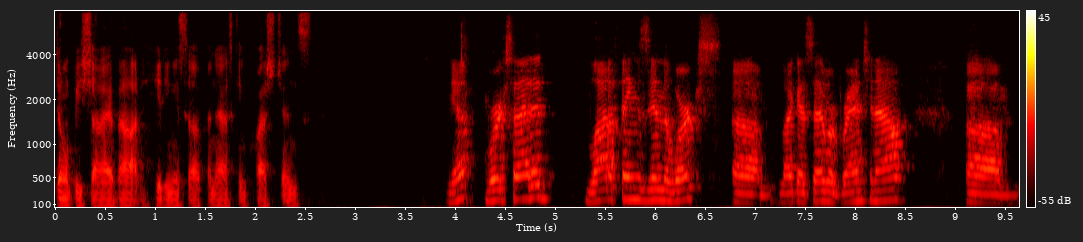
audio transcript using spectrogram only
don't be shy about hitting us up and asking questions. Yeah, we're excited. A lot of things in the works. Um, like I said, we're branching out. Um,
